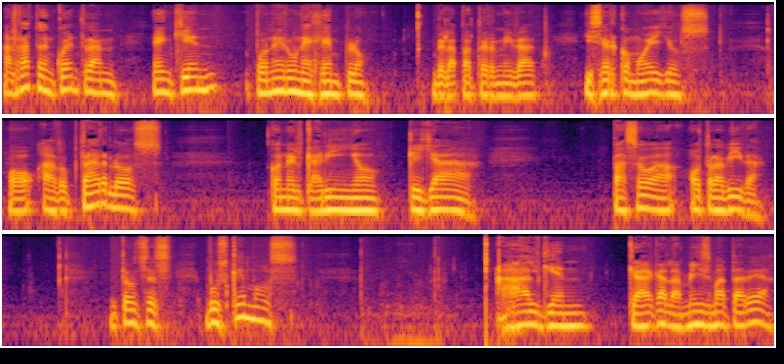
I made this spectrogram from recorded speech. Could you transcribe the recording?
al rato encuentran en quien poner un ejemplo de la paternidad y ser como ellos, o adoptarlos con el cariño que ya pasó a otra vida. Entonces, busquemos a alguien que haga la misma tarea.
